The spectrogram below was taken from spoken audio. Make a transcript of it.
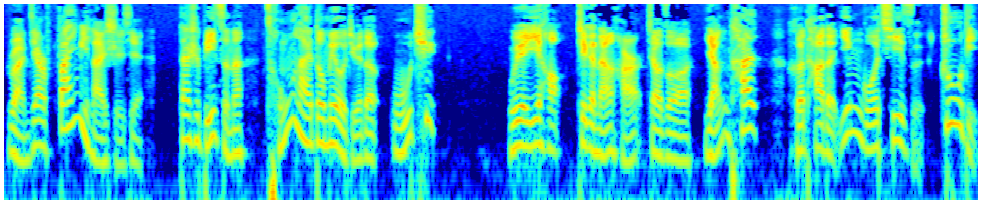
软件翻译来实现，但是彼此呢，从来都没有觉得无趣。五月一号，这个男孩叫做杨滩。和他的英国妻子朱迪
